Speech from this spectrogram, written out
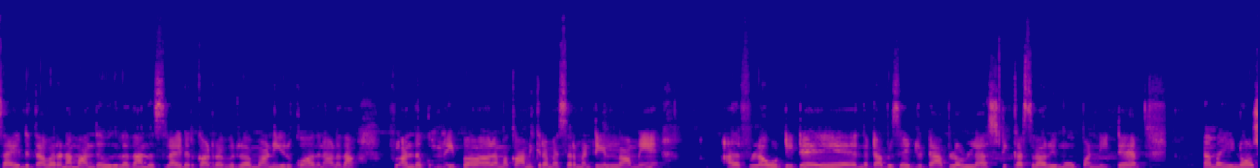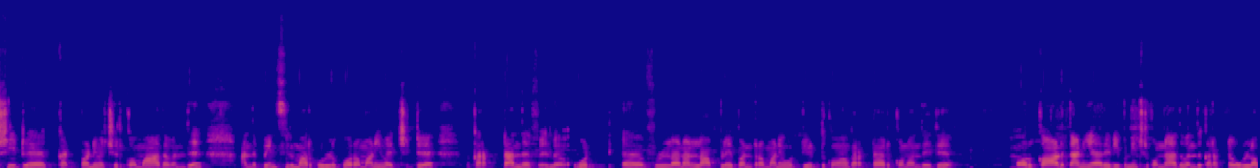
சைடு தவிர நம்ம அந்த இதில் தான் அந்த ஸ்லைடர் காடுற விடுற மாதிரி இருக்கும். அதனால தான் அந்த இப்போ நம்ம காமிக்கிற மெஷர்மெண்ட் எல்லாமே அதை ஃபுல்லாக ஒட்டிட்டு இந்த டபுள் சைடு டேப்பில் உள்ள ஸ்டிக்கர்ஸ்லாம் ரிமூவ் பண்ணிவிட்டு நம்ம இன்னொரு ஷீட்டு கட் பண்ணி வச்சுருக்கோமா அதை வந்து அந்த பென்சில் மார்க் உள்ளே போகிற மாதிரி வச்சுட்டு கரெக்டாக அந்த ஒட் ஃபுல்லாக நல்லா அப்ளை பண்ணுற மாதிரி ஒட்டி எடுத்துக்கோங்க. கரெக்டாக இருக்கணும் அந்த இது. நம்ம ஒரு கார்டு தனியாக ரெடி பண்ணி வச்சுருக்கோம்னா அது வந்து கரெக்டாக உள்ளே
